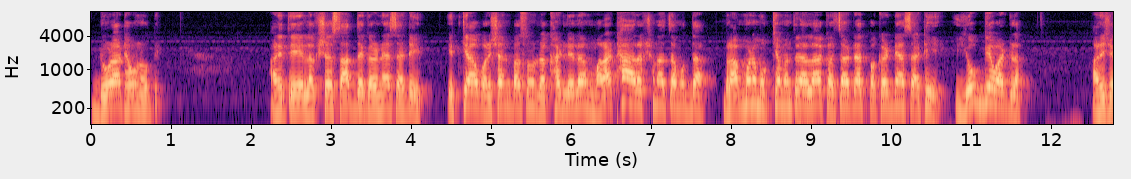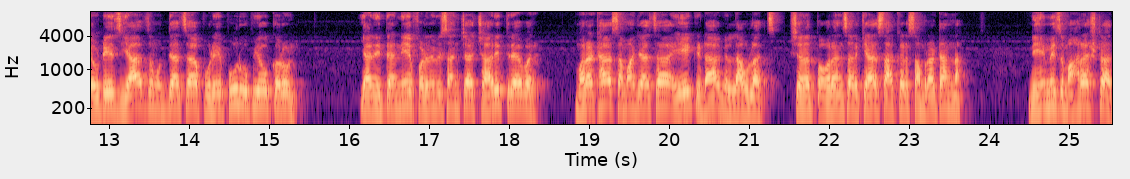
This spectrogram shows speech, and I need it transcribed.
डोळा ठेवून होते. आणि ते लक्ष साध्य करण्यासाठी इतक्या वर्षांपासून रखडलेला मराठा आरक्षणाचा मुद्दा ब्राह्मण मुख्यमंत्र्याला कचाट्यात पकडण्यासाठी योग्य वाटला. आणि शेवटीच याच मुद्द्याचा पुरेपूर उपयोग करून या नेत्यांनी फडणवीसांच्या चारित्र्यावर मराठा समाजाचा एक डाग लावलाच. शरद पवारांसारख्या साखर सम्राटांना नेहमीच महाराष्ट्रात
